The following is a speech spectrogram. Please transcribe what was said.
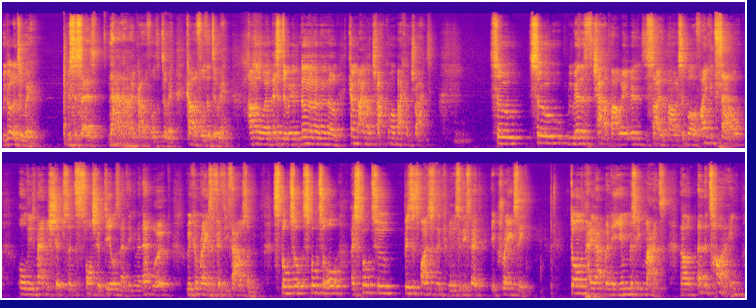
we got to do it. Mr. says, nah, nah, I can't afford to do it. Can't afford to do it. I'm the one, let's do it. No, no, no, no, no. Come back on track. Come on back on track. So, so we had a chat about it. We had to decide about it. I said, well, if I can sell all these memberships and sponsorship deals and everything in the network, we can raise the 50,000. Spoke to, spoke to all, I spoke to business advisors in the community. They said, you're crazy. Don't pay that money. You must be mad. Now, at the time,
